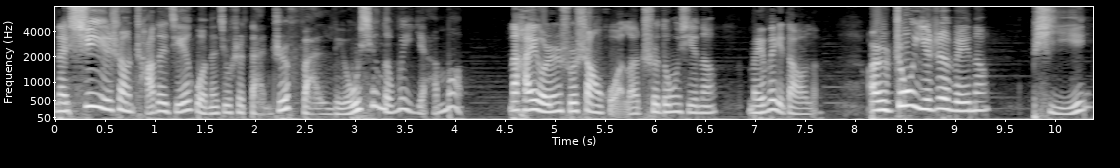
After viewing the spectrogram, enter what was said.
那西医上查的结果呢，就是胆汁反流性的胃炎嘛。那还有人说上火了，吃东西呢没味道了，而中医认为呢，脾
